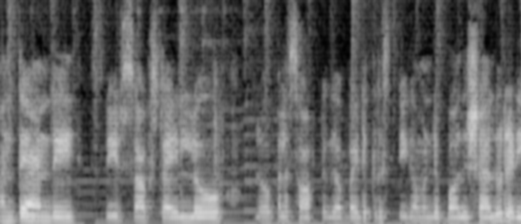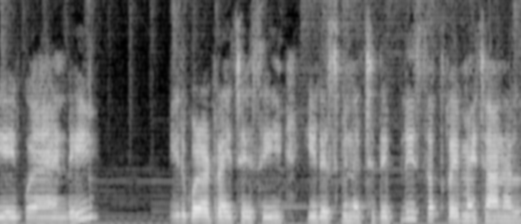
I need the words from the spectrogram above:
అంతే అండి. స్వీట్ షాప్ స్టైల్లో లోపల సాఫ్ట్గా బయట క్రిస్పీగా ఉండే బాదుషాలు రెడీ అయిపోయాయండి. మీరు కూడా ట్రై చేసి ఈ రెసిపీ నచ్చితే ప్లీజ్ సబ్స్క్రైబ్ మై ఛానల్.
